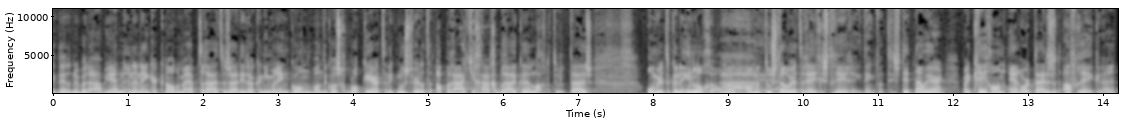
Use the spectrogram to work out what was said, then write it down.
ik deed dat nu bij de ABN. En in één keer knalde mijn app eruit en zei hij dat ik er niet meer in kon. Want ik was geblokkeerd en ik moest weer dat apparaatje gaan gebruiken. Lag natuurlijk thuis. Om weer te kunnen inloggen, om, Ah, een, om een toestel weer te registreren. Ik denk, wat is dit nou weer? Maar ik kreeg al een error tijdens het afrekenen. Het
